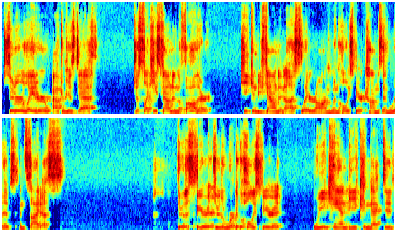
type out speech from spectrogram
sooner or later, after his death, just like he's found in the Father, he can be found in us later on when the Holy Spirit comes and lives inside us. Through the Spirit, through the work of the Holy Spirit, we can be connected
